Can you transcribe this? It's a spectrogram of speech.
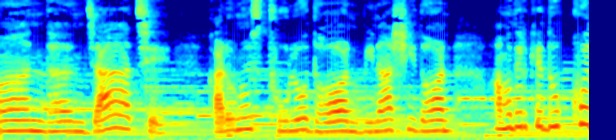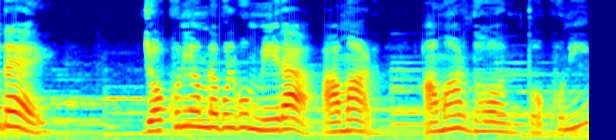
মন, ধন যা আছে, কারণ ওই স্থূল ধন, বিনাশী ধন আমাদেরকে দুঃখ দেয়। যখনই আমরা বলব মেরা আমার আমার ধন, তখনই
